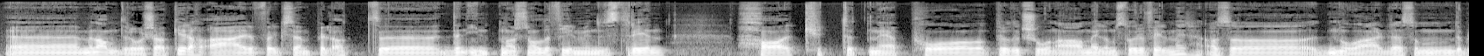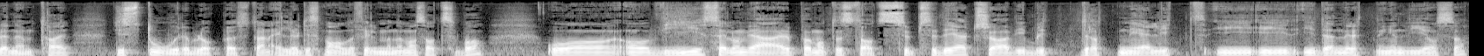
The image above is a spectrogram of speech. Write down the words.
Men andre årsaker er f.eks. at den internasjonale filmindustrien har kuttet ned på produksjon av mellomstore filmer. Altså, nå er det, som det ble nevnt her, de store blockbusterne eller de smale filmene man satser på. Og, og, vi, selv om vi er på en måte statssubsidiert, så har vi blitt dratt med litt i, i, i den retningen, vi også.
